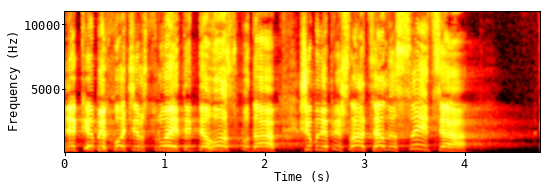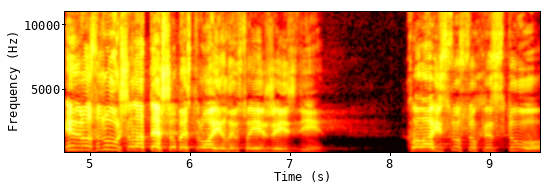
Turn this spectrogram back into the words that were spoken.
яке ми хочемо строїти для Господа, щоб не прийшла ця лисиця і не розрушила те, що ми строїли в своїй житті. Хвала Ісусу Христу,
